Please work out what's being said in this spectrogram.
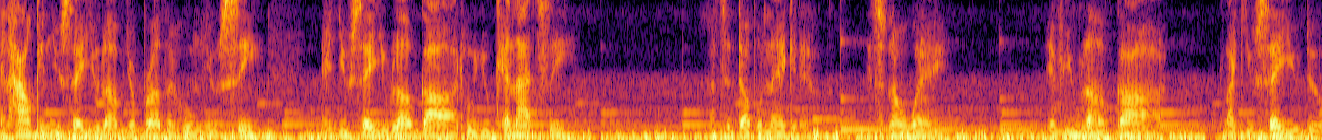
And how can you say you love your brother whom you see, and you say you love God who you cannot see? That's a double negative. It's no way. If you love God like you say you do,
